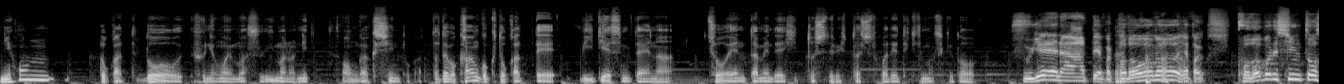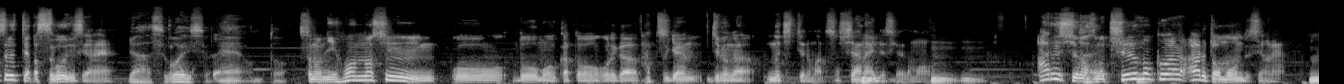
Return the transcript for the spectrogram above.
日本とかってどういうふうに思います？今のに音楽シーンとか。例えば韓国とかって BTS みたいな超エンタメでヒットしてる人たちとか出てきてますけど、すげえなーって、やっぱ子供の、やっぱ子供に浸透するってやっぱすごいですよね。いやー、すごいですよね、本当その日本のシーンをどう思うかと、俺が発言、自分が無知っていうのも知らないんですけれども、うんある種のその注目はあると思うんですよね。うん。う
